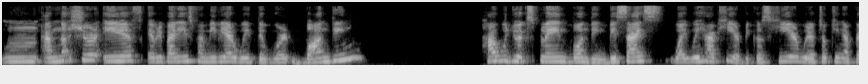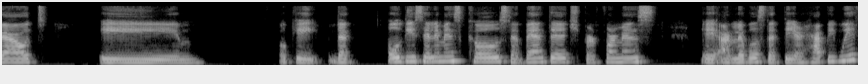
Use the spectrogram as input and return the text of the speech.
um, I'm not sure if everybody is familiar with the word bonding how would you explain bonding besides what we have here? Because here we're talking about, um, okay, that all these elements, cost, advantage, performance, uh, are levels that they are happy with.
